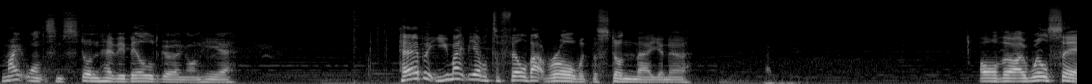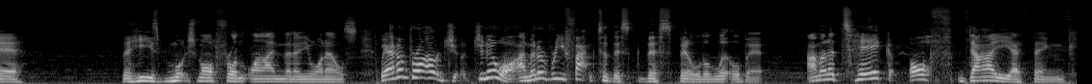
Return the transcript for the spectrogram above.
Might want some stun heavy build going on here. Herbert, you might be able to fill that role with the stun there, you know. Although I will say that he's much more frontline than anyone else. We haven't brought out... Do you know what? I'm going to refactor this, this build a little bit. I'm going to take off Dai, I think.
